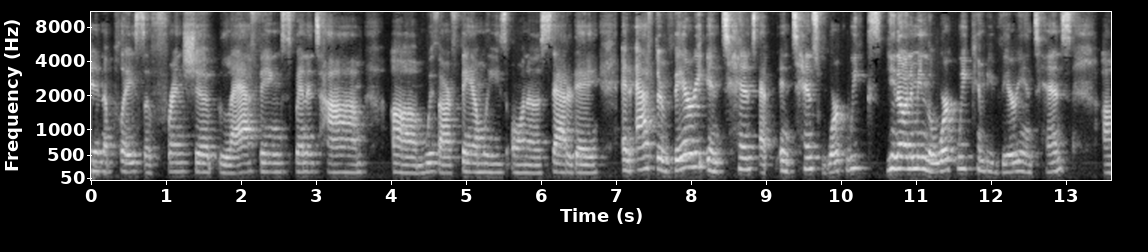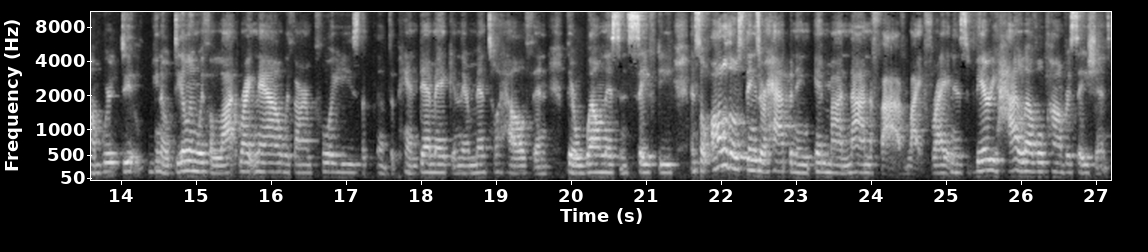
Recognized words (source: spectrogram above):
in a place of friendship, laughing, spending time um, with our families on a Saturday. And after very intense, intense work weeks, you know what I mean? The work week can be very intense. Um, we're, de- you know, dealing with a lot right now with our employees, the, the pandemic and their mental health and their wellness and safety. And so all of those things are happening in my nine to five life, right? And it's very high level conversations.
